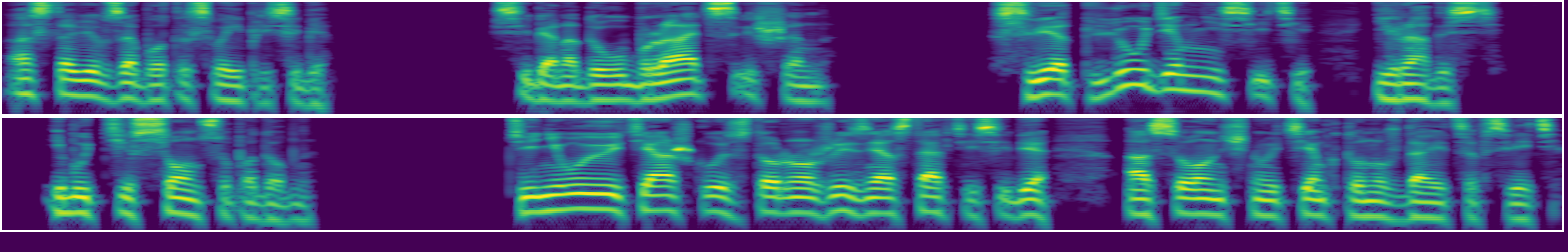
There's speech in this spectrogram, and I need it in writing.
оставив заботы свои при себе. Себя надо убрать совершенно. Свет людям несите и радость, и будьте солнцу подобны. Теневую тяжкую сторону жизни оставьте себе, а солнечную тем, кто нуждается в свете.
